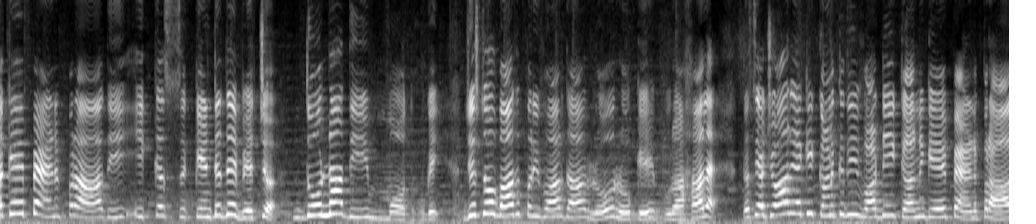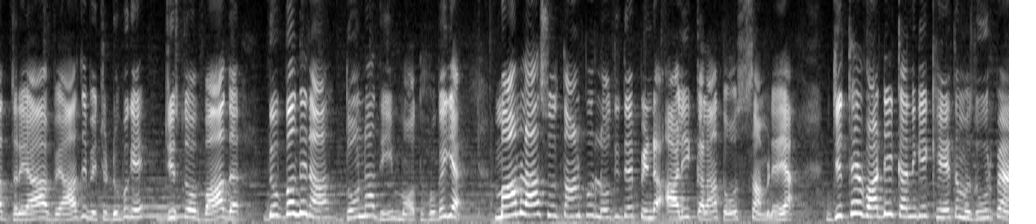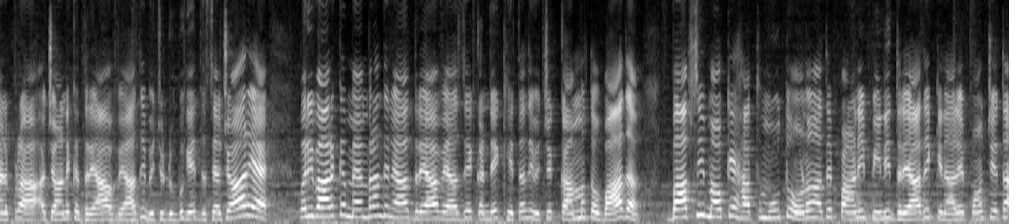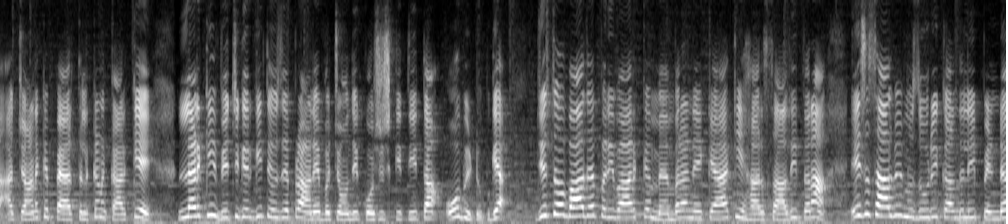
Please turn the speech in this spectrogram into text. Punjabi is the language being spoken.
ਸਕੇ ਭੈਣ ਭਰਾ ਦੀ ਇੱਕ ਸਕਿੰਟ ਦੇ ਵਿੱਚ ਦੋਨਾਂ ਦੀ ਮੌਤ ਹੋ ਗਈ। ਜਿਸ ਤੋਂ ਬਾਅਦ ਪਰਿਵਾਰ ਦਾ ਰੋ ਰੋ ਕੇ ਬੁਰਾ ਹਾਲ ਹੈ। ਦੱਸਿਆ ਜਾ ਰਿਹਾ ਕਿ ਕਣਕ ਦੀ ਵਾਢੀ ਕਰਨ ਭੈਣ ਭਰਾ ਦਰਿਆ ਵਿਆਸ ਦੇ ਵਿੱਚ ਡੁੱਬ ਗਏ, ਜਿਸ ਤੋਂ ਬਾਅਦ ਡੁੱਬਣ ਦੇ ਨਾਲ ਦੋਨਾਂ ਦੀ ਮੌਤ ਹੋ ਗਈ ਹੈ। ਮਾਮਲਾ ਸੁਲਤਾਨਪੁਰ ਲੋਧੀ ਦੇ ਪਿੰਡ ਆਲੀ ਕਲਾਂ ਤੋਂ ਸਾਹਮਣੇ ਆਇਆ। ਜਿੱਥੇ ਵਾਢੀ ਕਰਨਗੇ ਖੇਤ ਮਜ਼ਦੂਰ ਭੈਣ ਭਰਾ ਅਚਾਨਕ ਦਰਿਆ ਵਿਆਸ ਦੇ ਵਿੱਚ ਡੁੱਬ ਗਏ, ਦੱਸਿਆ ਜਾ ਰਿਹਾ ਹੈ ਪਰਿਵਾਰਕ ਮੈਂਬਰਾਂ ਦੇ ਨਾਲ ਦਰਿਆ ਵਿਆਸ ਦੇ ਕੰਢੇ ਖੇਤਾਂ ਦੇ ਵਿੱਚ ਕੰਮ ਤੋਂ ਬਾਅਦ ਵਾਪਸੀ ਮੌਕੇ ਹੱਥ ਮੂੰਹ ਧੋਣ ਅਤੇ ਪਾਣੀ ਪੀਣ ਲਈ ਦਰਿਆ ਦੇ ਕਿਨਾਰੇ ਪਹੁੰਚੇ ਤਾਂ ਅਚਾਨਕ ਪੈਰ ਤਿਲਕਣ ਕਰਕੇ ਲੜਕੀ ਵਿੱਚ ਗਿਰ ਗਈ ਤੇ ਉਸਦੇ ਭਰਾ ਨੇ ਬਚਾਉਣ ਦੀ ਕੋਸ਼ਿਸ਼ ਕੀਤੀ ਤਾਂ ਉਹ ਵੀ ਡੁੱਬ ਗਿਆ। ਜਿਸ ਤੋਂ ਬਾਅਦ ਪਰਿਵਾਰਕ ਮੈਂਬਰਾਂ ਨੇ ਕਿਹਾ ਕਿ ਹਰ ਸਾਲ ਦੀ ਤਰ੍ਹਾਂ ਇਸ ਸਾਲ ਵੀ ਮਜ਼ਦੂਰੀ ਕਰਨ ਦੇ ਲਈ ਪਿੰਡ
